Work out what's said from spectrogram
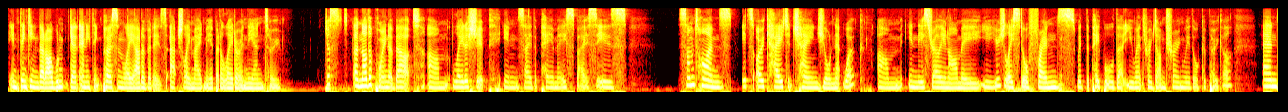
in thinking that I wouldn't get anything personally out of it, it's actually made me a better leader in the end, too. Just another point about um, leadership in, say, the PME space is sometimes it's okay to change your network. Um, in the Australian Army, you're usually still friends with the people that you went through Duntroon with or Kapooka. And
